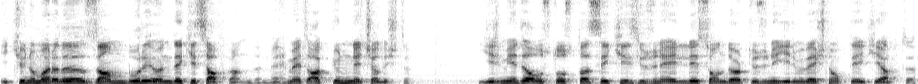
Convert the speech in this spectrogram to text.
İki numaralı Zamburi öndeki safkandı. Mehmet Akgün'le çalıştı. 27 Ağustos'ta 800'ünü 50 son 400'ünü 25.2 yaptı.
